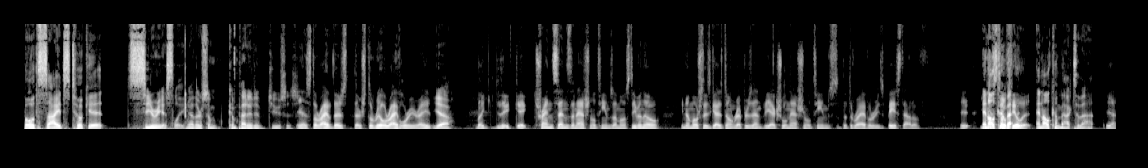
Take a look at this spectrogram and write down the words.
both sides took it seriously. Yeah, there's some competitive juices. yeah, it's the rival. There's there's the real rivalry, right? Yeah. Like it, it transcends the national teams almost. Even though you know most of these guys don't represent the actual national teams that the rivalry is based out of. It, you and can I'll still come back, feel it. And I'll come back to that Yeah.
